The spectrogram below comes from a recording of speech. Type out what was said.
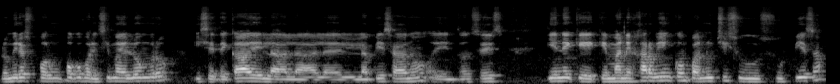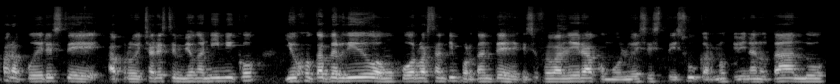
lo miras por un poco por encima del hombro y se te cae la, la, la, la pieza, ¿no? Entonces tiene que, que manejar bien con Panucci sus, sus piezas para poder este, aprovechar este envión anímico. Y ojo que ha perdido a un jugador bastante importante desde que se fue Valera, como lo es este Zúcar, ¿no? Que viene anotando.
